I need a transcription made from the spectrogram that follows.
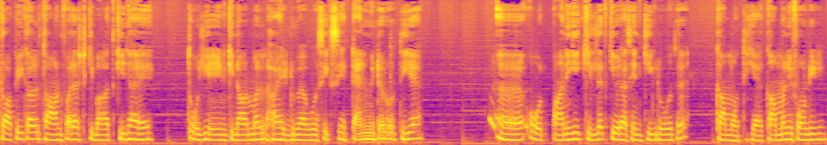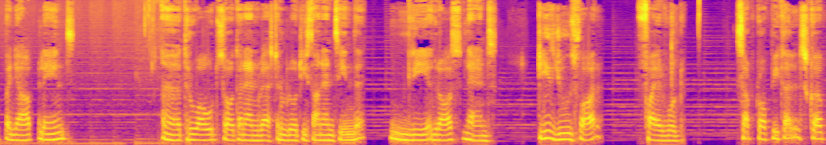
Tropical thorn forest की बात की जाए तो ये इनकी नॉर्मल हाइट जो है वो सिक्स से टेन मीटर होती है और पानी की किल्लत की वजह से इनकी ग्रोथ कम होती है। Commonly found in Punjab plains throughout southern and western Balochistan and Sindh grass lands trees use for firewood sub tropical scrub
